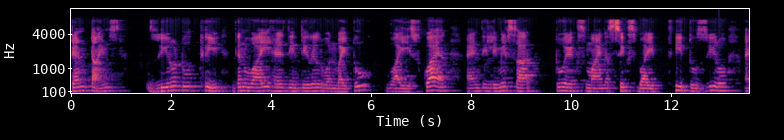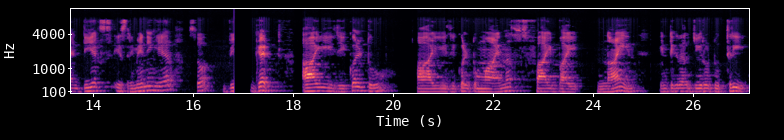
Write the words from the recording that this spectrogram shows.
10 times 0 to 3 then y has the integral 1 by 2 y square and the limits are 2x minus 6 by 3 to 0 and dx is remaining here. So we get i is equal to i is equal to minus 5 by 9 integral 0 to 3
